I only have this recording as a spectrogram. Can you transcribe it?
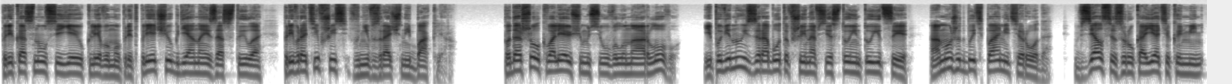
прикоснулся ею к левому предплечью, где она и застыла, превратившись в невзрачный баклер. подошел к валяющемуся у валуна Орлову и, повинуясь заработавшей на все сто интуиции, а может быть памяти рода, взялся за рукоять окамен...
